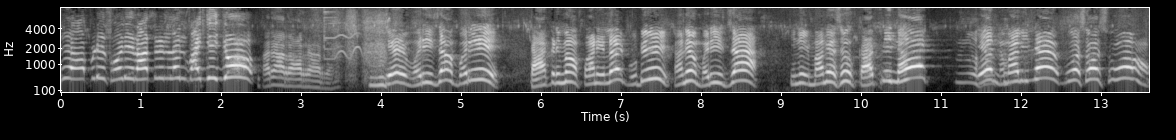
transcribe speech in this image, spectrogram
એ આપણી સોડી રાત્રિ લઈને ભાગી ગયો. અરે રા રા રા એ મરી જા મરી. ઢાંકણીમાં પાણી લઈ બુડી અને મરી જા. એની માને શું કાપી નાખ? એ નમાલી ના બોસો શું?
